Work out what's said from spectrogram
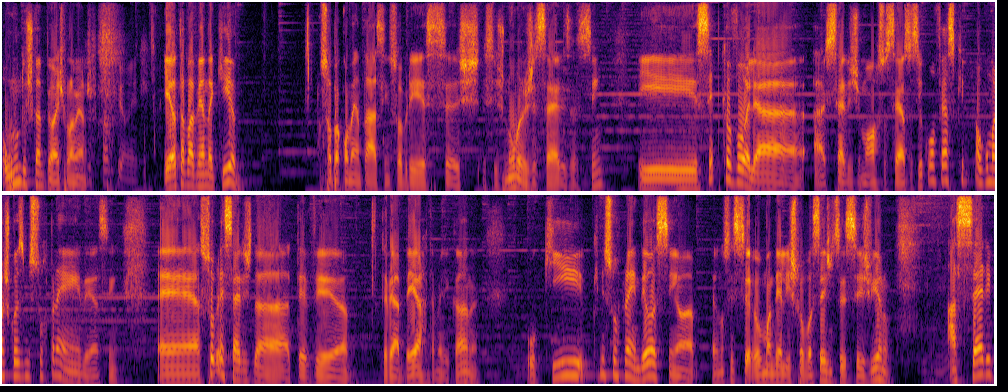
um dos campeões pelo menos. Um dos campeões. Eu tava vendo aqui só para comentar assim sobre esses, esses números de séries assim. E sempre que eu vou olhar as séries de maior sucesso, assim, eu confesso que algumas coisas me surpreendem, assim. É, sobre as séries da TV, TV aberta americana, o que, que me surpreendeu, assim, ó, eu não sei se eu mandei a lista para vocês, não sei se vocês viram. A série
